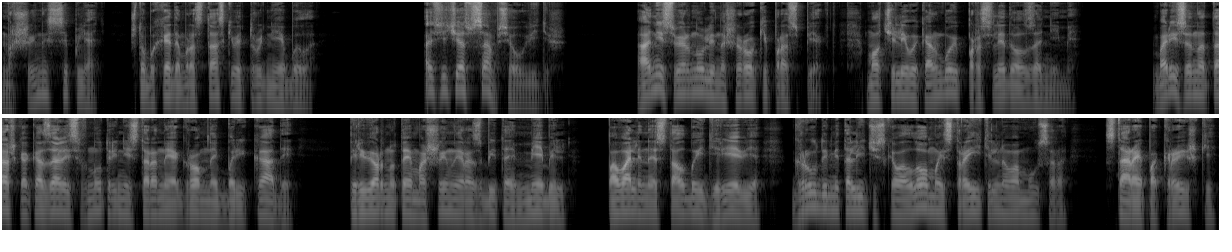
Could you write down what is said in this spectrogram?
Машины сцеплять, чтобы хедом растаскивать труднее было. А сейчас сам все увидишь. Они свернули на широкий проспект. Молчаливый конвой проследовал за ними. Борис и Наташка оказались внутренней стороны огромной баррикады. Перевернутая машина и разбитая мебель, поваленные столбы и деревья, груды металлического лома и строительного мусора — Старые покрышки,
